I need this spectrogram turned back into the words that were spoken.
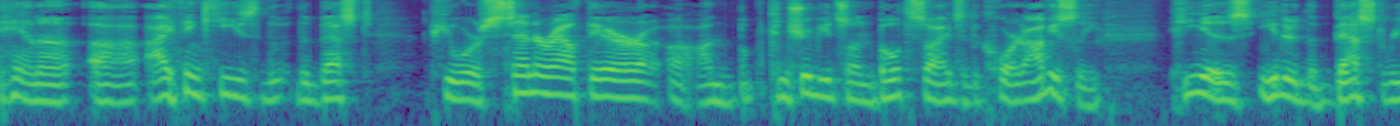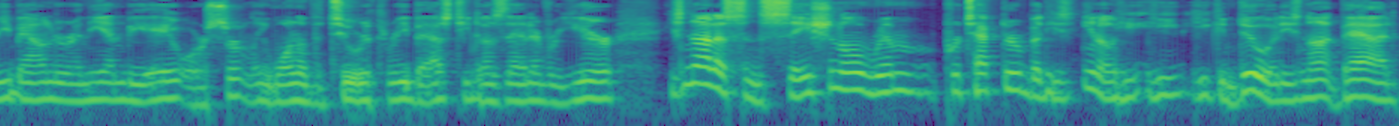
Hannah. Uh, I think he's the, the best – pure center out there, uh, on contributes on both sides of the court. Obviously, he is either the best rebounder in the NBA or certainly one of the two or three best. He does that every year. He's not a sensational rim protector, but he's you know he he he can do it. He's not bad,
